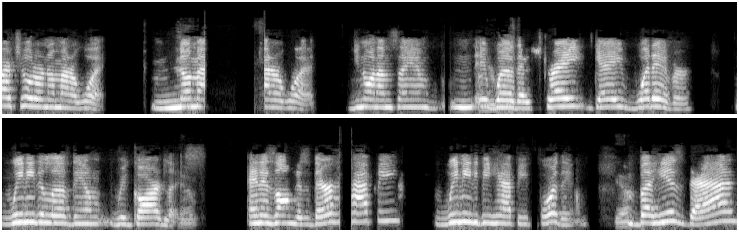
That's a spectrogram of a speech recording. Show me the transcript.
our children no matter what. No matter what. You know what i'm saying? It- whether they're straight gay whatever we need to love them regardless. Yep. and as long as they're happy we need to be happy for them. Yep. but his dad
